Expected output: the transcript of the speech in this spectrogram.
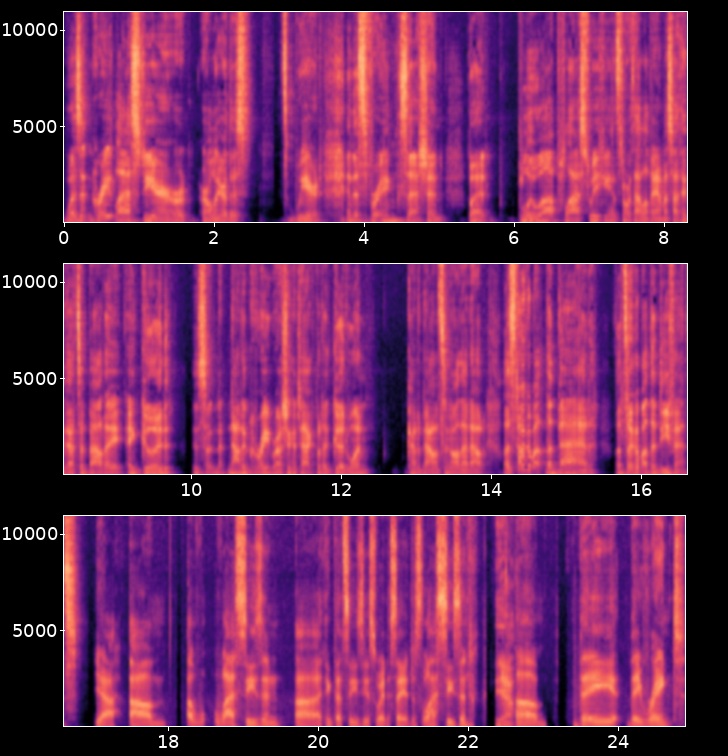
wasn't great last year or earlier this. It's weird in the spring session, but blew up last week against North Alabama. So I think that's about a, a good, it's not a great rushing attack, but a good one, kind of balancing all that out. Let's talk about the bad. Let's talk about the defense. Yeah. Um, uh, last season, uh, I think that's the easiest way to say it. Just last season. Yeah. Um, they they ranked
